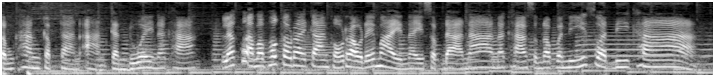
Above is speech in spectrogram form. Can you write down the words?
สำคัญกับการอ่านกันด้วยนะคะ แล้วกลับมาพบกับรายการของเราได้ใหม่ในสัปดาห์หน้านะคะสำหรับวันนี้ สวัสดีค่ะ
